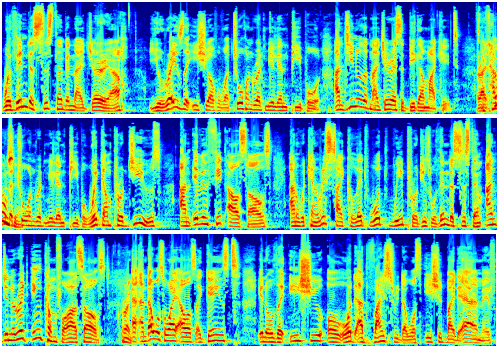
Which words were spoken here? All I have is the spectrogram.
Within the system in Nigeria, you raise the issue of over 200 million people. And do you know that Nigeria is a bigger market? Right, having the 200 million people, we can produce and even feed ourselves, and we can recycle it what we produce within the system and generate income for ourselves. Correct. And, and that was why I was against, you know, the issue or the advisory that was issued by the IMF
